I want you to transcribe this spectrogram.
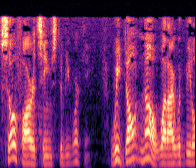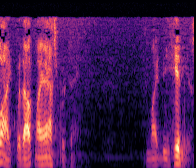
So far, it seems to be working. We don't know what I would be like without my aspartame. It might be hideous.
